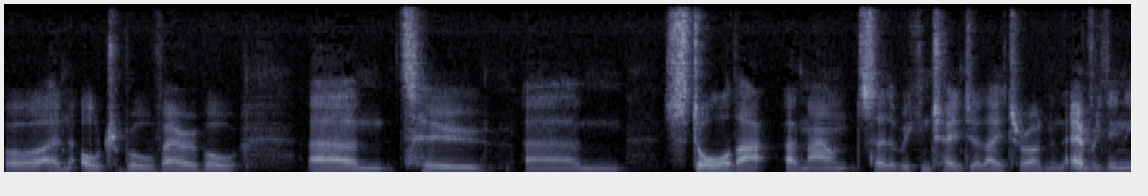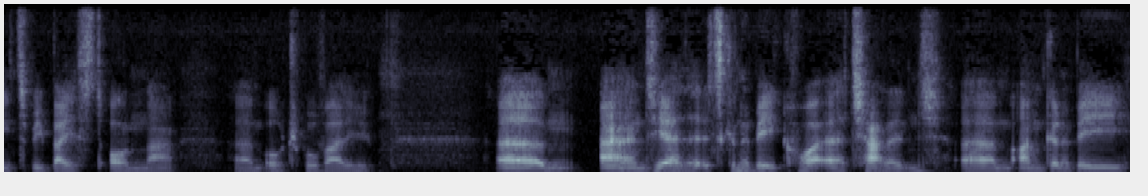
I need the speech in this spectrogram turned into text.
or an alterable variable um, to um, store that amount so that we can change it later on, and everything needs to be based on that um, alterable value. Um, and yeah, it's going to be quite a challenge. Um, I'm going to be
